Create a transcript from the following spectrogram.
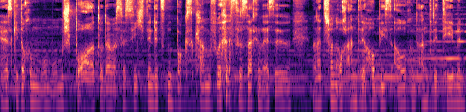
ja, es geht doch um, um, um Sport oder was weiß ich, den letzten Boxkampf oder so Sachen. Also man hat schon auch andere Hobbys auch und andere Themen.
